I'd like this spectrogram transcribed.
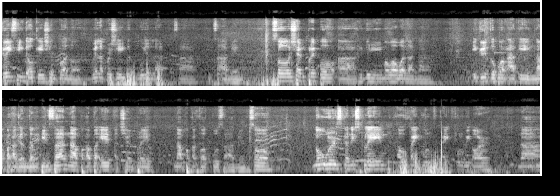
gracing the occasion po. Ano. Well appreciated po yan lahat sa sa amin. So, syempre po, ah, hindi mawawala na i-greet ko po ang aking napakagandang pinsan, napakabait, at syempre, napaka-thoughtful sa amin. So, no words can explain how thankful thankful we are na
